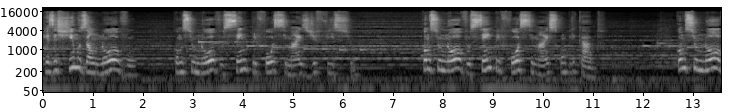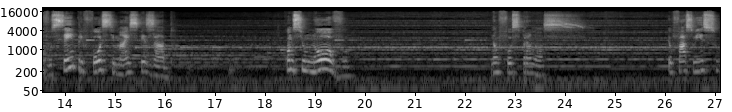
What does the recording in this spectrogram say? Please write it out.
Resistimos ao novo como se o novo sempre fosse mais difícil, como se o novo sempre fosse mais complicado como se o novo sempre fosse mais pesado, como se o novo não fosse para nós. Eu faço isso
